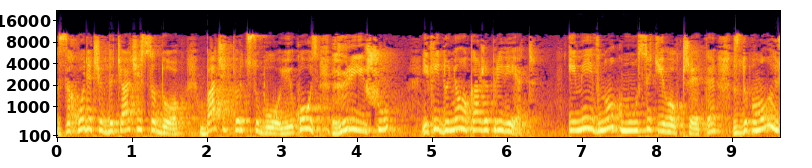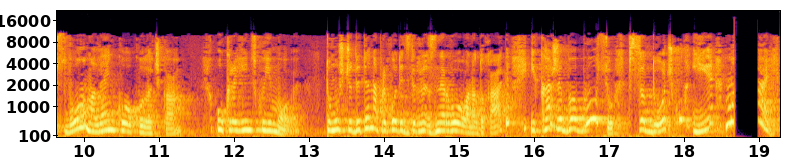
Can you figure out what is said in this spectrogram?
заходячи в дитячий садок, бачить перед собою якогось грішу, який до нього каже привіт. І мій внук мусить його вчити з допомогою свого маленького кулачка української мови. Тому що дитина приходить знервована до хати і каже: бабусю, в садочку є москаль.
